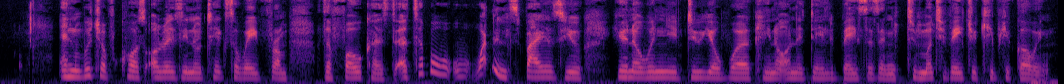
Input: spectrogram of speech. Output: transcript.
And which, of course, always you know takes away from the focus. Uh, Tshepo, what inspires you, you know, when you do your work, you know, on a daily basis, and to motivate you, keep you going?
